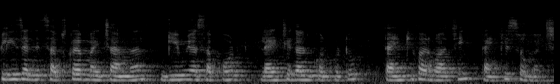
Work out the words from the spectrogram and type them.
ప్లీజ్ అండి subscribe my channel give your support like చేయాలని కోరుకుంటూ thank you for watching thank you so much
